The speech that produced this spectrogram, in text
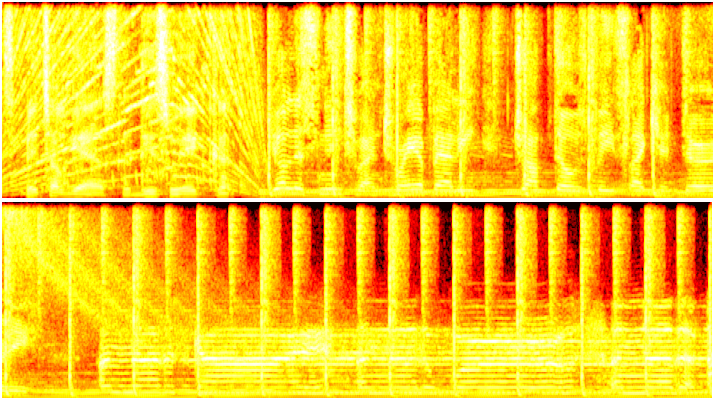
special guest this week. You're listening to Andrea Belli. Drop those beats like you're dirty. Another sky, another world, another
